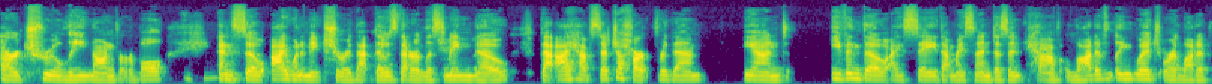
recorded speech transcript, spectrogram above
are truly nonverbal. Mm-hmm. And so I want to make sure that those that are listening know that I have such a heart for them. And even though I say that my son doesn't have a lot of language or a lot of,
